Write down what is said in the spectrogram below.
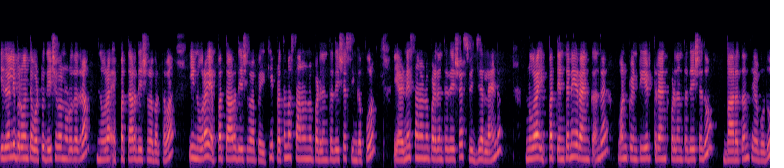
ಇದರಲ್ಲಿ ಬರುವಂತ ಒಟ್ಟು ದೇಶಗಳು ನೋಡೋದಾದ್ರ ನೂರ ಎಪ್ಪತ್ತಾರು ದೇಶಗಳು ಬರ್ತಾವ. ಈ ನೂರ ಎಪ್ಪತ್ತಾರು ದೇಶಗಳ ಪೈಕಿ ಪ್ರಥಮ ಸ್ಥಾನವನ್ನು ಪಡೆದಂತ ದೇಶ ಸಿಂಗಪುರ್, ಎರಡನೇ ಸ್ಥಾನವನ್ನು ಪಡೆದಂತ ದೇಶ ಸ್ವಿಟ್ಜರ್ಲೆಂಡ್ ನೂರ ಇಪ್ಪತ್ತೆಂಟನೇ ರ್ಯಾಂಕ್ ಅಂದ್ರೆ ಒನ್ ಟ್ವೆಂಟಿ ಏಟ್ ರ್ಯಾಂಕ್ ಪಡೆದಂತ ದೇಶದು ಭಾರತ ಅಂತ ಹೇಳ್ಬೋದು.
